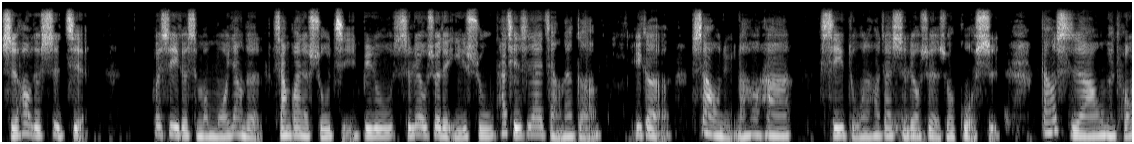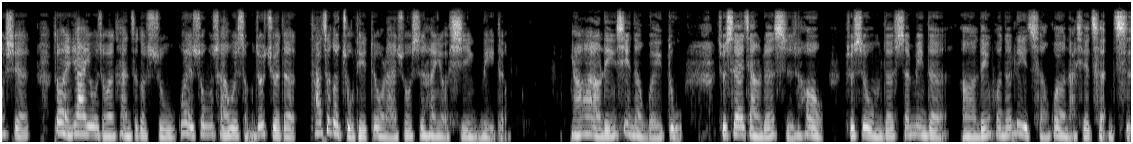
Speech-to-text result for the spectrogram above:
死后的世界会是一个什么模样的相关的书籍，比如《十六岁的遗书》，它其实是在讲那个一个少女，然后她吸毒，然后在十六岁的时候过世。当时啊，我们同学都很讶异，我怎么会看这个书？我也说不出来为什么，就觉得它这个主题对我来说是很有吸引力的。然后还有灵性的维度，就是在讲人死后，就是我们的生命的呃灵魂的历程会有哪些层次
